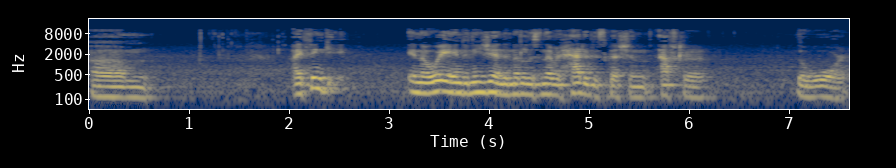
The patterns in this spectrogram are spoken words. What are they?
Um, I think, in a way, Indonesia and the Netherlands never had a discussion after the war.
